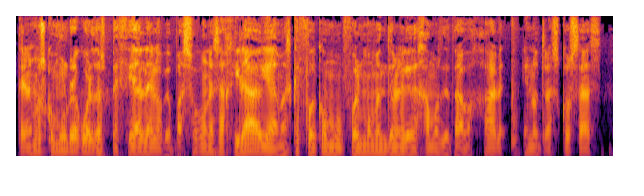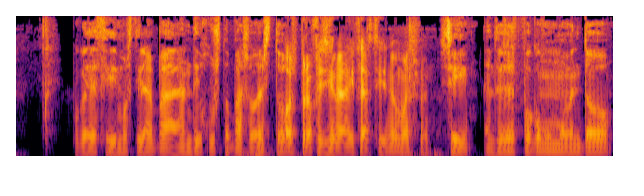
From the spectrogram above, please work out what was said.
tenemos como un recuerdo especial de lo que pasó con esa gira y además que fue como fue el momento en el que dejamos de trabajar en otras cosas porque decidimos tirar para adelante y justo pasó esto. Os profesionalizasteis, ¿no? Más menos. Sí, entonces fue como un momento,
